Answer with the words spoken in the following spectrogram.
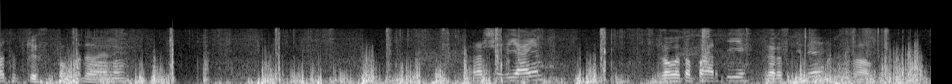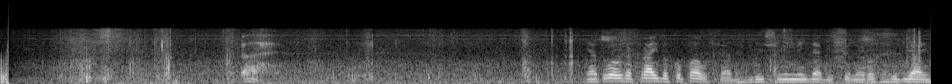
Багато таких попадає. Розширяємо. Золото партії. Зараз піде. Я того вже край докопав себе. Більше він не йде, більше не розглядляю.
